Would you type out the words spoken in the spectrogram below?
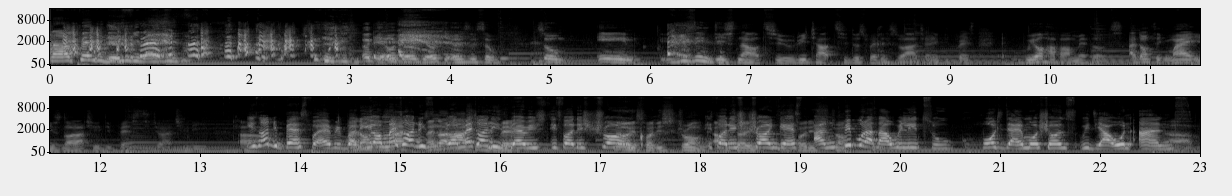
now pain they feel like this. okay, okay, okay, okay. Oh, so, so, so in using this now to reach out to those persons who are actually depressed, we all have our methods. I don't think mine is not actually the best to actually. Uh, it's not the best for everybody. Your it's method is your method is very it's for the strong. No, it's for the strong. it's for the strongest for the and strong. people that are willing to hold their emotions with their own hands. Um,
